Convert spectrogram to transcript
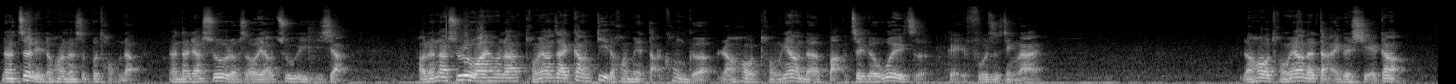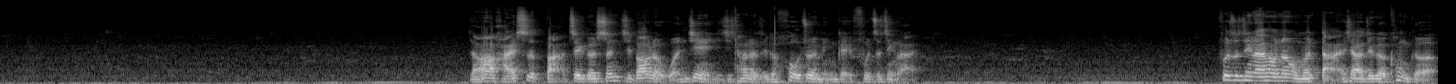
那这里的话呢是不同的。那大家输入的时候要注意一下。好的，那输入完以后呢，同样在杠 D 的后面打空格，然后同样的把这个位置给复制进来，然后同样的打一个斜杠，然后还是把这个升级包的文件以及它的这个后缀名给复制进来。复制进来后呢，我们打一下这个空格，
